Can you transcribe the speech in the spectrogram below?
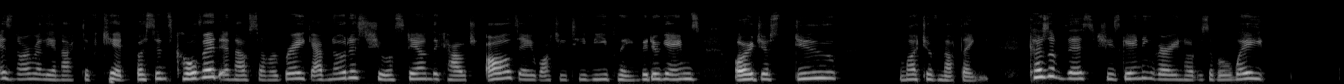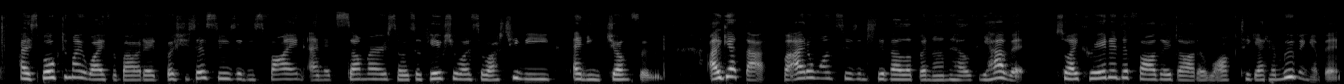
is normally an active kid, but since COVID and now summer break, I've noticed she will stay on the couch all day watching TV, playing video games, or just do much of nothing. Because of this, she's gaining very noticeable weight. I spoke to my wife about it, but she says Susan is fine and it's summer, so it's okay if she wants to watch TV and eat junk food. I get that, but I don't want Susan to develop an unhealthy habit. So I created the father daughter walk to get her moving a bit.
